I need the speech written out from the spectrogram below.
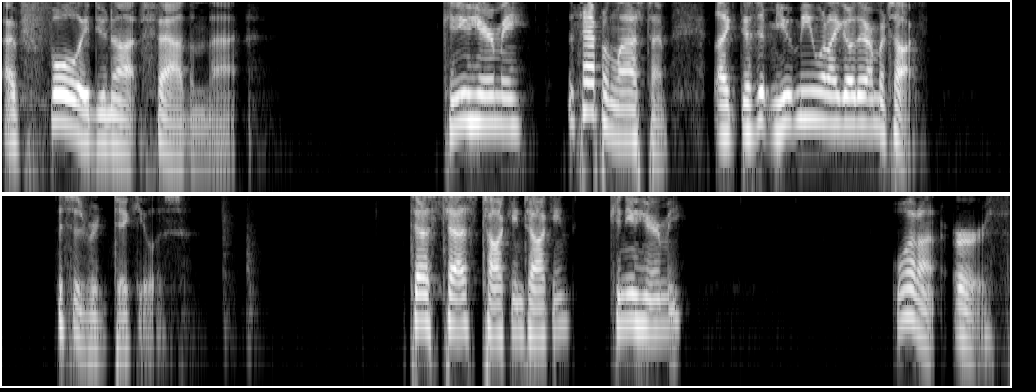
I fully do not fathom that. Can you hear me? This happened last time. Like, does it mute me when I go there? I'm gonna talk. This is ridiculous. Test, test, talking, talking. Can you hear me? What on earth?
